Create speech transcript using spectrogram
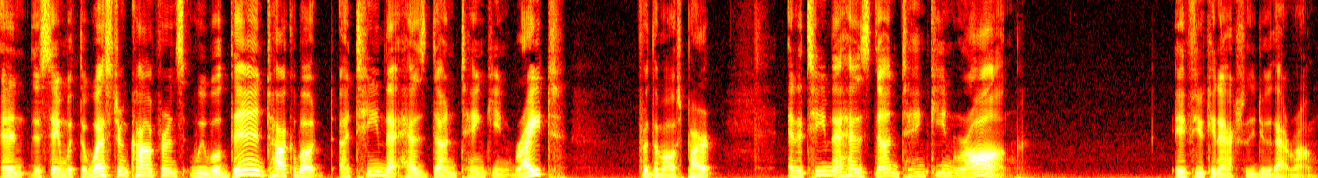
and the same with the Western Conference. We will then talk about a team that has done tanking right, for the most part, and a team that has done tanking wrong. If you can actually do that wrong,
